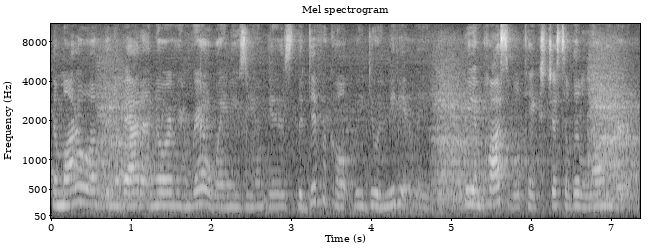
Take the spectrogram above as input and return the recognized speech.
The motto of the Nevada Northern Railway Museum is, the difficult we do immediately, the impossible takes just a little longer.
